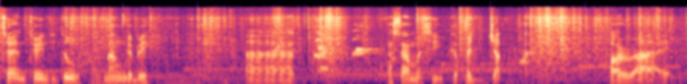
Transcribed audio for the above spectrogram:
10.22 ng gabi. At kasama si Kapadjak. Alright.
